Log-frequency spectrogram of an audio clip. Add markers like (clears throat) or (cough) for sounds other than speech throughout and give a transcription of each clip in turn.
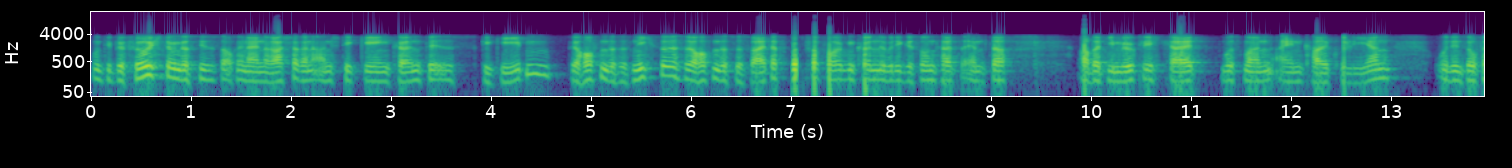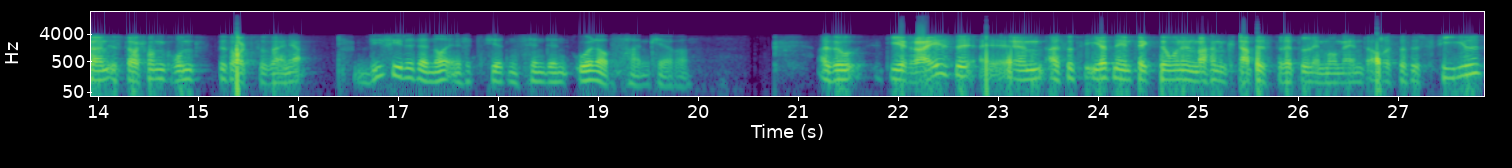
Und die Befürchtung, dass dieses auch in einen rascheren Anstieg gehen könnte, ist gegeben. Wir hoffen, dass es nicht so ist. Wir hoffen, dass wir es weiter verfolgen können über die Gesundheitsämter. Aber die Möglichkeit muss man einkalkulieren. Und insofern ist da schon Grund, besorgt zu sein, ja. Wie viele der Neuinfizierten sind denn Urlaubsheimkehrer? Also die reiseassoziierten ähm, Infektionen machen ein knappes Drittel im Moment aus. Das ist viel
